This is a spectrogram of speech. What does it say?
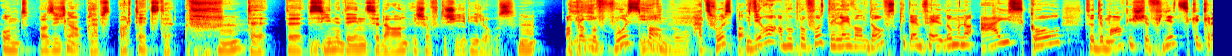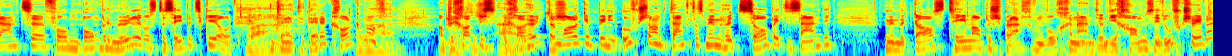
Und was ist noch? Glaubst, warte jetzt, der, ja. der, der Zinedine Sedan ist auf der Schiri los. Ja. Apropos Fußball. Hat Fußball? Ja, aber apropos der Lewandowski, dem fehlt nur noch ein Goal zu der magischen 40er-Grenze vom Bomber Müller aus den 70er Jahren. Wow. Und dann hat er den Rekord gemacht. Wow. Aber ich habe ich hab heute Morgen bin ich aufgestanden und gedacht, dass wir heute so bei der Sendung müssen wir das Thema besprechen am Wochenende. Und ich habe es nicht aufgeschrieben.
